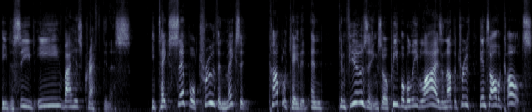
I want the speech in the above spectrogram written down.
he deceived Eve by his craftiness. He takes simple truth and makes it complicated and confusing so people believe lies and not the truth, hence all the cults.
